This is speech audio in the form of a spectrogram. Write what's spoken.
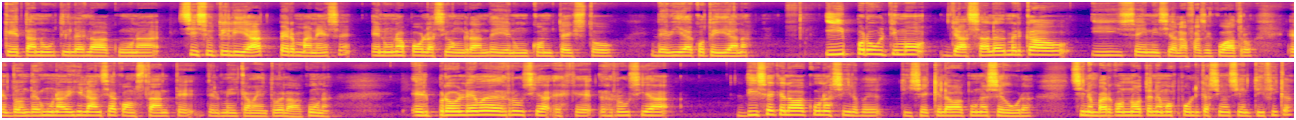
qué tan útil es la vacuna, si su utilidad permanece en una población grande y en un contexto de vida cotidiana. Y por último, ya sale al mercado y se inicia la fase 4, en donde es una vigilancia constante del medicamento de la vacuna. El problema de Rusia es que Rusia dice que la vacuna sirve, dice que la vacuna es segura, sin embargo no tenemos publicación científica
